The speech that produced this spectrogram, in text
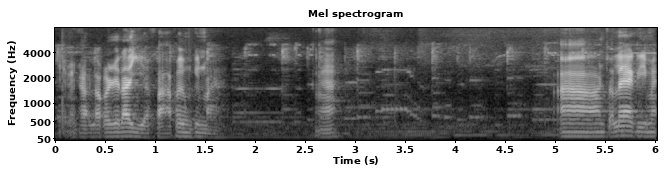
เห็นไหมครับ เราก็จะได้เหยื่อฟ้าเพิ่มขึ้นมานะอ่าจะแลกดีไหม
